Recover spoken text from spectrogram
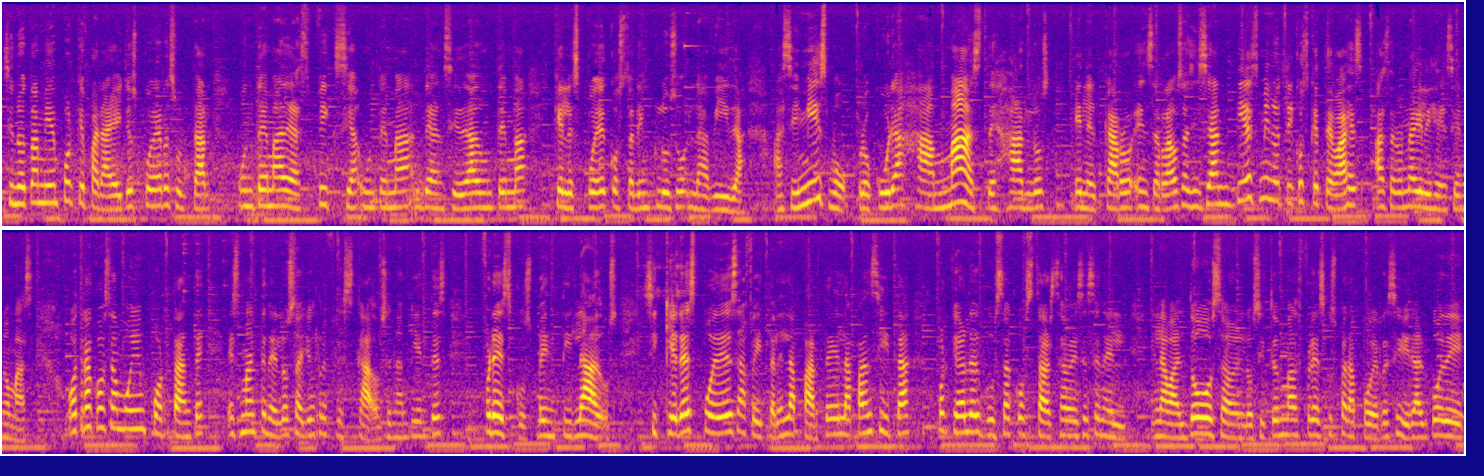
sino también porque para ellos puede resultar un tema de asfixia, un tema de ansiedad, un tema que les puede costar incluso la vida. Asimismo, procura jamás dejarlos en el carro encerrados, así sean 10 minuticos que te bajes a hacer una diligencia y no más. Otra cosa muy importante es mantener los tallos refrescados en ambientes frescos, ventilados. Si quieres puedes afeitarles la parte de la pancita porque a ellos les gusta acostarse a veces en, el, en la baldosa o en los sitios más frescos para poder recibir algo de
